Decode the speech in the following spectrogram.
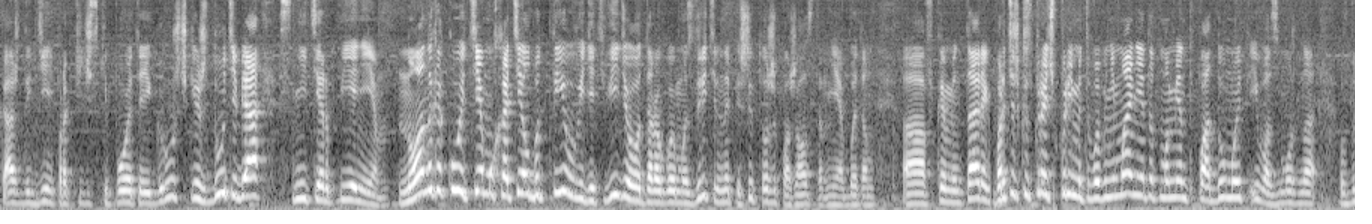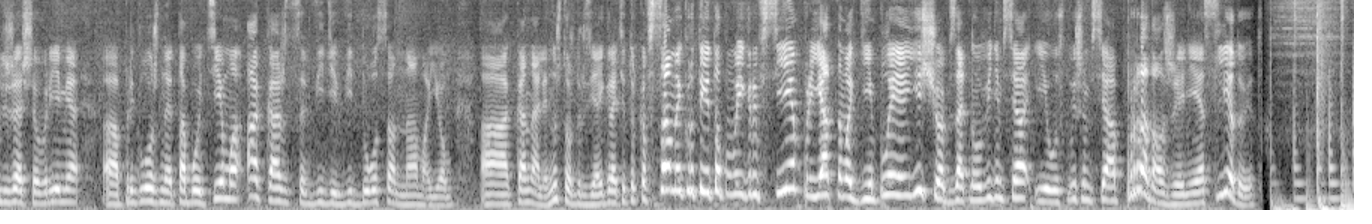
каждый день практически по этой игрушечке. Жду тебя с нетерпением. Ну а на какую тему хотел бы ты увидеть видео, дорогой мой зритель, напиши тоже, пожалуйста, мне об этом а, в комментариях. Братишка Scratch примет во внимание этот момент, подумает и, возможно, в ближайшее время а, предложенная тобой тема окажется в виде видоса на моем а, канале. Ну что ж, друзья, играйте только в самые крутые топовые игры. Всем приятного геймплея, еще обязательно увидимся и услышимся. Продолжение следует. Thank you. thank you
